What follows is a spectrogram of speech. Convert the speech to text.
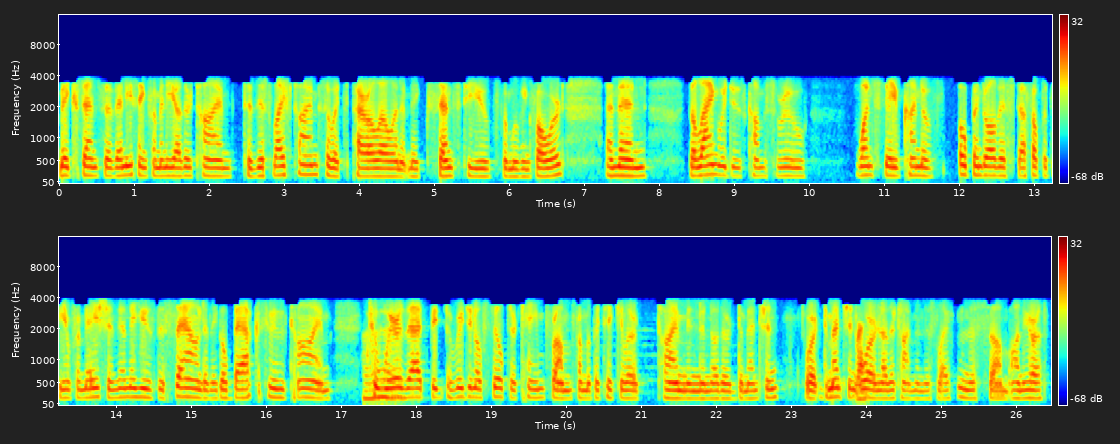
make sense of anything from any other time to this lifetime so it's parallel and it makes sense to you for moving forward and then the languages come through once they've kind of opened all this stuff up with the information then they use the sound and they go back through time to where Ah. that original filter came from from a particular time in another dimension or dimension right. or another time in this life in this um on the earth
